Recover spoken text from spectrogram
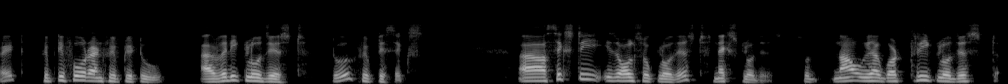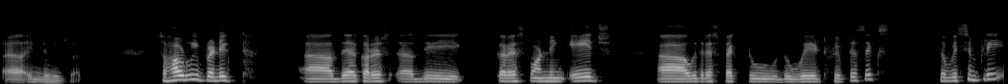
right? 54 and 52 are very closest to 56 uh, 60 is also closest next closest. So now we have got three closest uh, individual. So how do we predict uh, their uh, the corresponding age with respect to the weight 56 so, we simply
